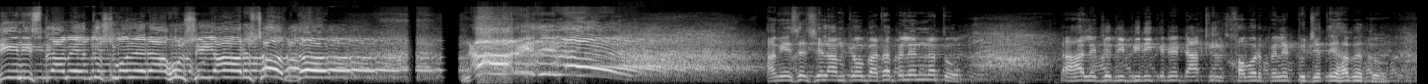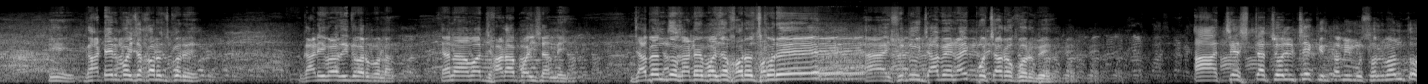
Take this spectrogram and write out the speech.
দিন ইসলামের দুশ্মনেরা হুশিয়ার শব্দ দিবে। আমি এসেছিলাম, কেউ ব্যথা পেলেন না তো? তাহলে যদি বিড়ি কেটে ডাকি, খবর পেলে একটু যেতে হবে তো। গাঁটের পয়সা খরচ করে। গাড়ি ভাড়া দিতে পারব না। কেন? আমার ঝাড়া পয়সা নেই। যাবেন তো ঘাটের পয়সা খরচ করে। শুধু যাবে নাই প্রচারও করবে। আর চেষ্টা চলছে, কিন্তু আমি মুসলমান তো।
